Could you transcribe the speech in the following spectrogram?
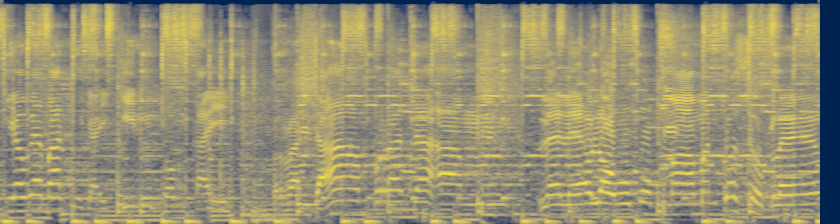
เที่ยวแวะบ้านผู้ใหญ่กินต้มไก่ ประจำประจำและแล้วเรามมมามันก็สุกแล้ว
